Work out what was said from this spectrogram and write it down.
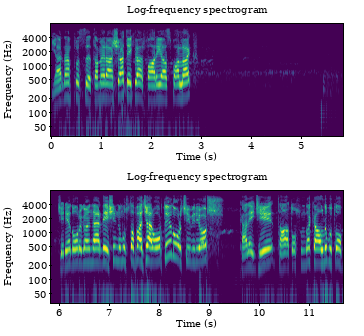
Yerden pası Tamer Aşağı tekrar Fahri Yağız Parlak. İçeriye doğru gönderdi. Şimdi Mustafa Acar ortaya doğru çeviriyor. Kaleci Taha Tosun'da kaldı bu top.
